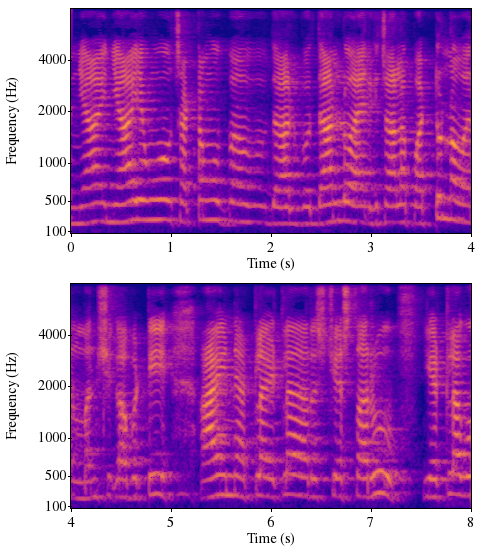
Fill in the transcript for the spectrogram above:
న్యాయ న్యాయము చట్టము దానిలో ఆయనకి చాలా పట్టున్న మనిషి కాబట్టి ఆయన్ని అట్లా ఎట్లా అరెస్ట్ చేస్తారు? ఎట్లాగో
